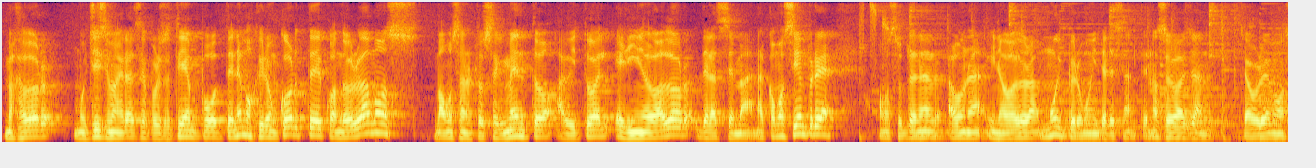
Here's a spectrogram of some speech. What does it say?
Embajador, muchísimas gracias por su tiempo. Tenemos que ir a un corte. Cuando volvamos, vamos a nuestro segmento habitual, el innovador de la semana. Como siempre, vamos a tener a una innovadora muy, pero muy interesante. No se vayan, ya volvemos.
